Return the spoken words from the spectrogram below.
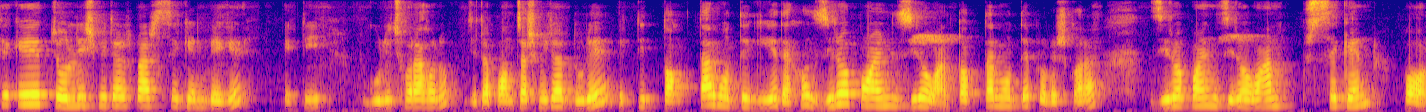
থেকে চল্লিশ মিটার পার সেকেন্ড বেগে একটি গুলি ছোড়া হলো, যেটা পঞ্চাশ মিটার দূরে একটি তক্তার মধ্যে গিয়ে দেখো জিরো পয়েন্ট জিরো ওয়ান তক্তার মধ্যে প্রবেশ করার zero point zero one second পর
